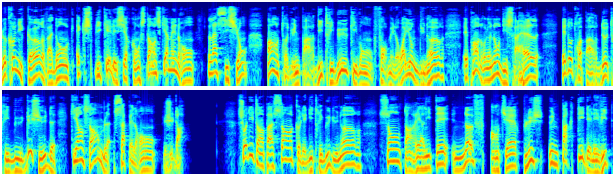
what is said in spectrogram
Le chroniqueur va donc expliquer les circonstances qui amèneront la scission entre d'une part dix tribus qui vont former le royaume du Nord et prendre le nom d'Israël, et d'autre part deux tribus du Sud qui ensemble s'appelleront Judas. Soit dit en passant que les dix tribus du Nord sont en réalité neuf entières plus une partie des Lévites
